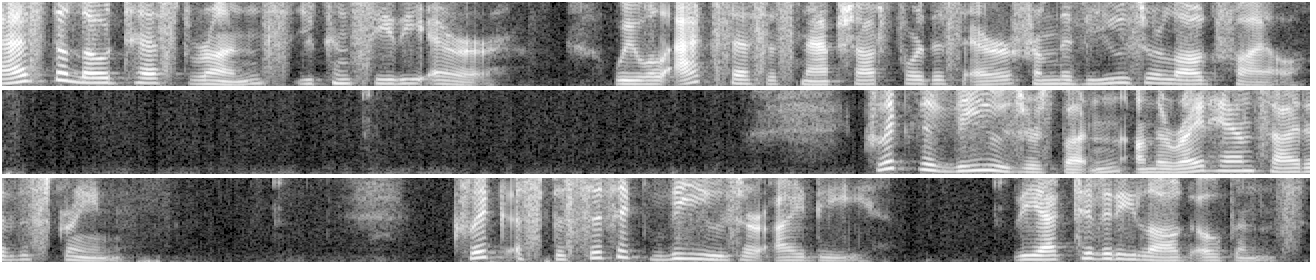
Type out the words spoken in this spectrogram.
As the load test runs, you can see the error. We will access a snapshot for this error from the vUser log file. Click the vUsers button on the right-hand side of the screen. Click a specific vUser ID. The activity log opens.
